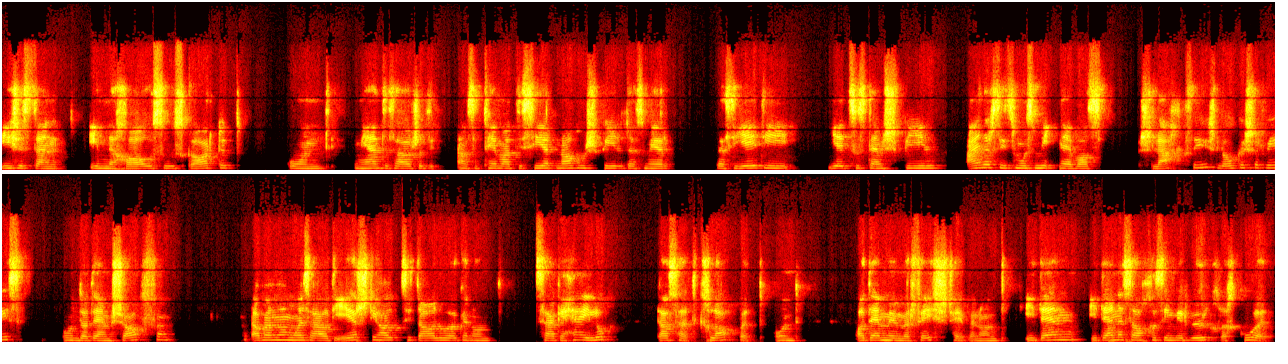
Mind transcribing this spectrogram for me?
ist es dann in einem Chaos ausgeartet. Und wir haben das auch schon also thematisiert nach dem Spiel, dass wir, dass jede jetzt aus dem Spiel einerseits muss mitnehmen, was schlecht war, logischerweise, und an dem arbeiten. Aber man muss auch die erste Halbzeit anschauen und sagen, hey, look, das hat geklappt und an dem müssen wir festheben. Und in diesen in den Sachen sind wir wirklich gut.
